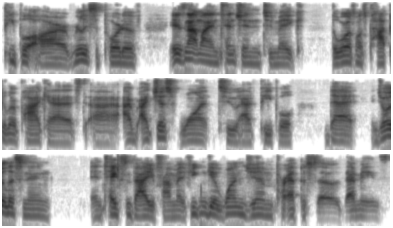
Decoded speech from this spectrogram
people are really supportive. It is not my intention to make the world's most popular podcast. Uh, I, I just want to have people that enjoy listening and take some value from it. If you can get one gem per episode, that means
